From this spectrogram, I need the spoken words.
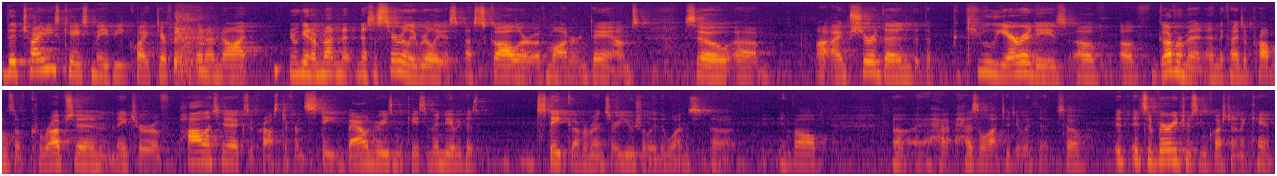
the Chinese case may be quite different, and I'm not, you know, again, I'm not necessarily really a, a, scholar of modern dams. So um, I, am sure then that the peculiarities of, of government and the kinds of problems of corruption and nature of politics across different state boundaries in the case of India, because state governments are usually the ones uh, involved, uh, ha has a lot to do with it. So it, it's a very interesting question. I can't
